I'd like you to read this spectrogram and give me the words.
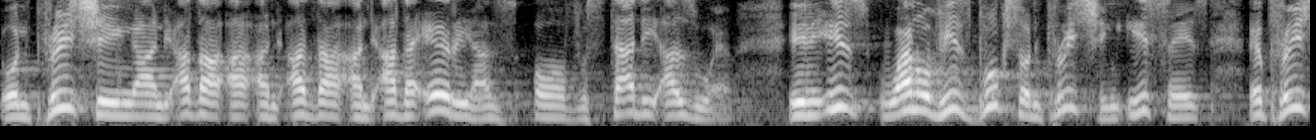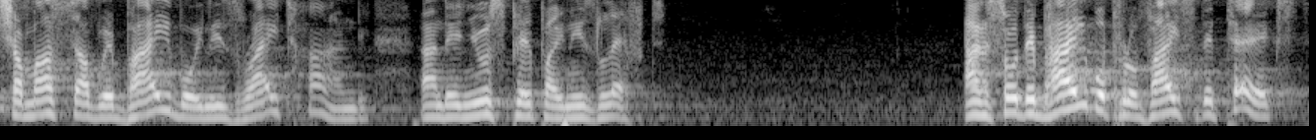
on preaching and other, uh, and other, and other areas of study as well. In his, one of his books on preaching, he says a preacher must have a Bible in his right hand and a newspaper in his left. And so the Bible provides the text,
